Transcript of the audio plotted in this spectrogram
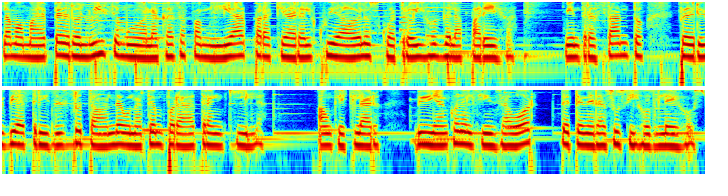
la mamá de Pedro Luis se mudó a la casa familiar para quedar al cuidado de los cuatro hijos de la pareja. Mientras tanto, Pedro y Beatriz disfrutaban de una temporada tranquila, aunque claro, vivían con el sinsabor de tener a sus hijos lejos.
